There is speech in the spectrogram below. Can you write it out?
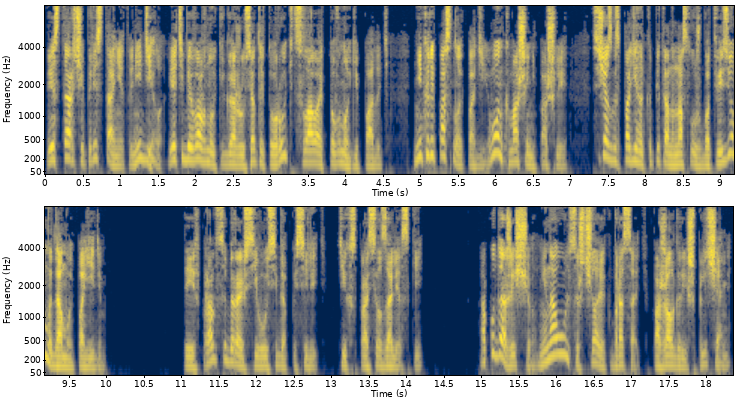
«Ты, старче, перестань это, не дело. Я тебе во внуки гожусь, а ты то руки целовать, то в ноги падать. Не крепостной поди. Вон к машине пошли. Сейчас господина капитана на службу отвезем и домой поедем». «Ты и вправду собираешься его у себя поселить?» — тихо спросил Залесский. «А куда же еще? Не на улице ж человека бросать», — пожал Гриш плечами.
